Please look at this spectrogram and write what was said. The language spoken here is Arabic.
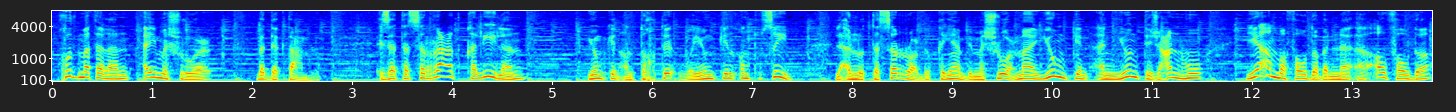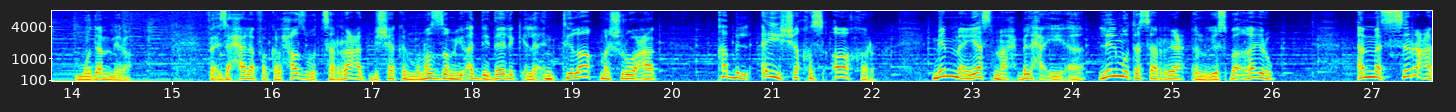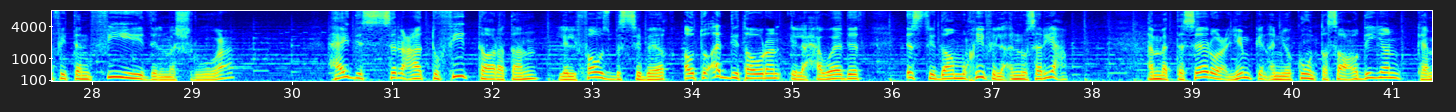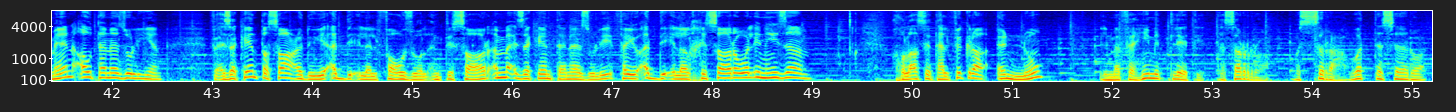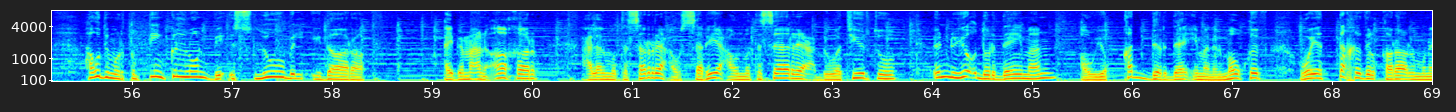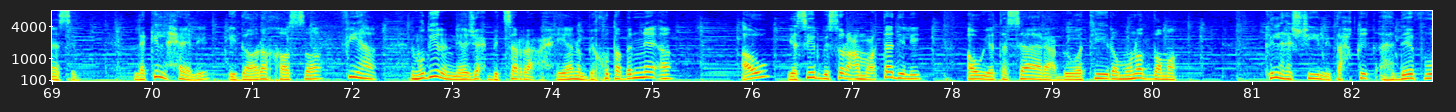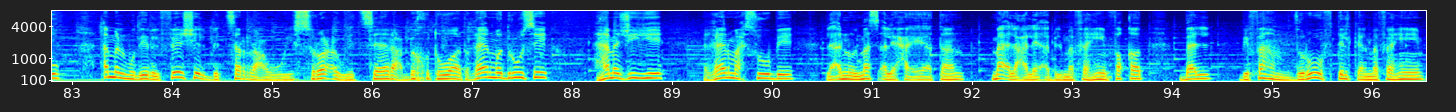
خذ مثلا أي مشروع بدك تعمله. إذا تسرعت قليلا يمكن أن تخطئ ويمكن أن تصيب لأن التسرع بالقيام بمشروع ما يمكن أن ينتج عنه يا أما فوضى بناءة أو فوضى مدمرة. فإذا حالفك الحظ وتسرعت بشكل منظم يؤدي ذلك إلى انطلاق مشروعك قبل أي شخص آخر مما يسمح بالحقيقة للمتسرع أنه يسبق غيره. أما السرعة في تنفيذ المشروع هيدي السرعة تفيد تارة للفوز بالسباق أو تؤدي طورا إلى حوادث اصطدام مخيفة لأنه سريعة أما التسارع يمكن أن يكون تصاعديا كمان أو تنازليا فإذا كان تصاعدي يؤدي إلى الفوز والانتصار أما إذا كان تنازلي فيؤدي إلى الخسارة والانهزام. خلاصة هالفكرة أنه المفاهيم الثلاثة التسرع والسرعة والتسارع هودي مرتبطين كلهم بأسلوب الإدارة. أي بمعنى آخر على المتسرع أو السريع أو المتسارع بوتيرته أنه يقدر دائما أو يقدر دائما الموقف ويتخذ القرار المناسب. لكل حالة إدارة خاصة فيها. المدير الناجح بيتسرع أحيانا بخطى بناءة أو يسير بسرعة معتدلة أو يتسارع بوتيرة منظمة. كل هالشي لتحقيق أهدافه أما المدير الفاشل بتسرع ويسرع ويتسارع بخطوات غير مدروسة همجية غير محسوبة لأنه المسألة حقيقة ما لها علاقة بالمفاهيم فقط بل بفهم ظروف تلك المفاهيم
